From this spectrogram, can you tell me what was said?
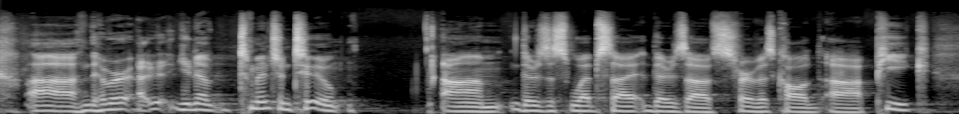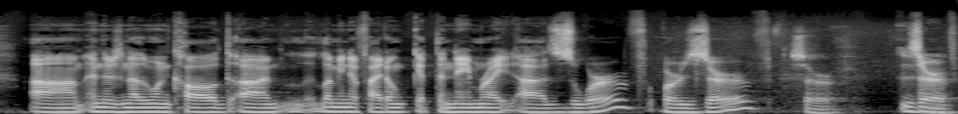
uh, there were, uh, you know, to mention too. Um, there's this website. There's a service called uh, Peek, um, and there's another one called. Um, let me know if I don't get the name right. Uh, Zwerv or Zerv. Serve. Zerv.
